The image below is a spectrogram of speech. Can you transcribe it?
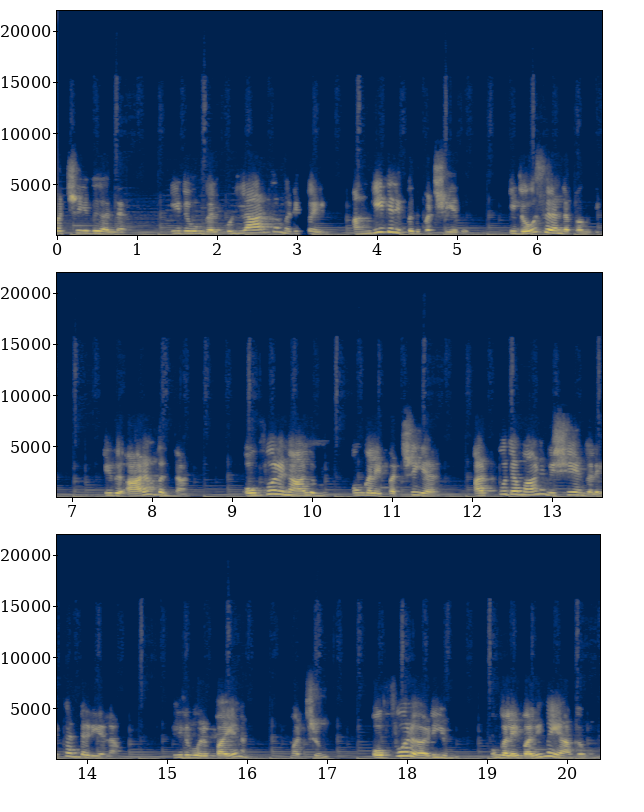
பற்றியது அல்ல. இது உங்கள் உள்ளார்ந்த மதிப்பை அங்கீகரிப்பது பற்றியது. இதோ சிறந்த பகுதி. இது ஆரம்பம்தான். ஒவ்வொரு நாளும் உங்களை பற்றிய அற்புதமான விஷயங்களை கண்டறியலாம். இது ஒரு பயணம் மற்றும் ஒவ்வொரு அடியும் உங்களை வலிமையாகவும்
